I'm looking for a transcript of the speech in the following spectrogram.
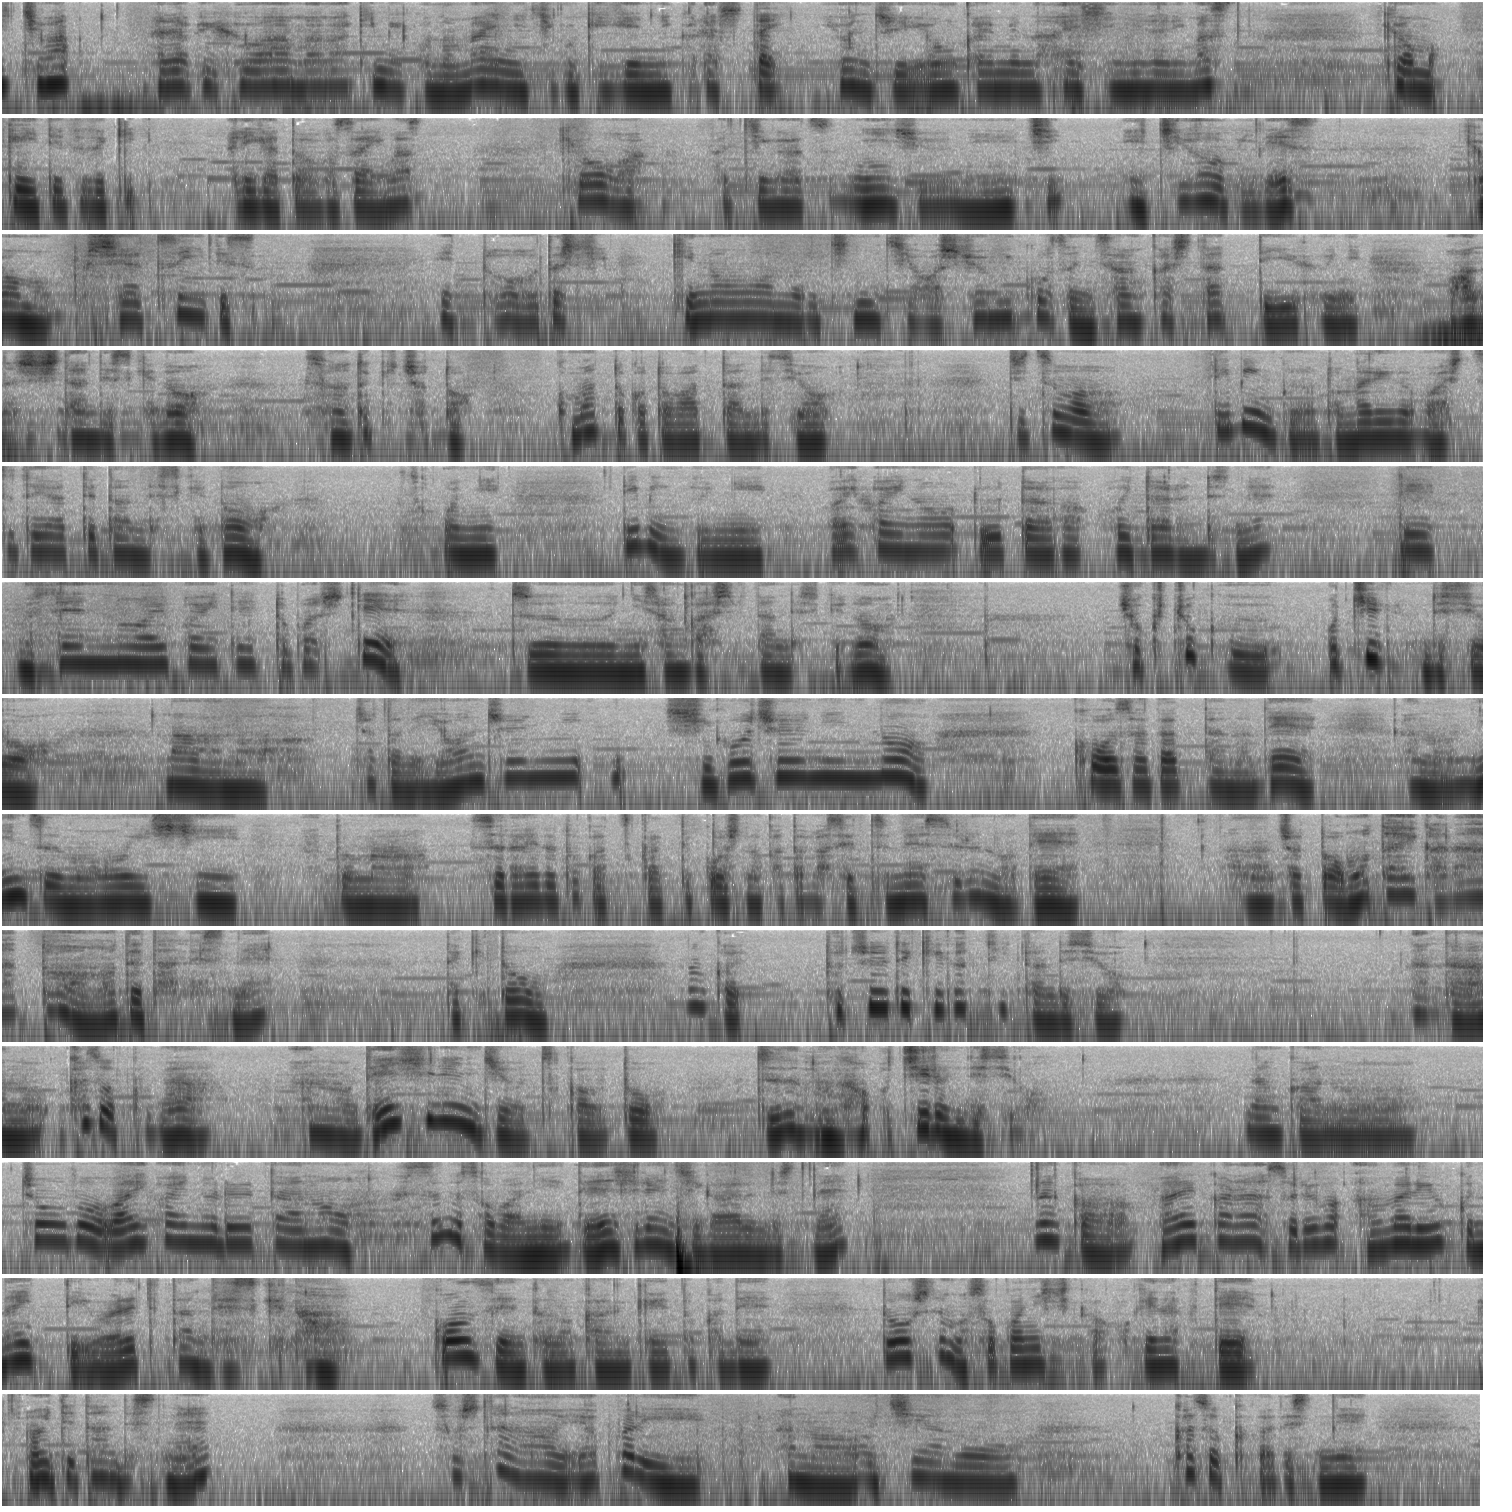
にちは。アラフィフはママキミコの毎日ご機嫌に暮らしたい。44回目の配信になります。今日も聞いていただきありがとうございます。今日は8月22日日曜日です。今日も蒸し暑いです。えっと私昨日の一日星読み講座に参加したっていう風にお話ししたんですけどその時ちょっと困ったことがあったんですよ。実はリビングの隣の和室でやってたんですけどそこにリビングに w i f i のルーターが置いてあるんですね。で無線の w i f i で飛ばして Zoom に参加してたんですけどちょくちょく落ちるんですよ。まああのちょっとね40人4 5 0人の講座だったのであの人数も多いしあとまあスライドとか使って講師の方が説明するのでちょっと重たいかなとは思ってたんですね。だけどなんか途中で気がついたんですよ。なんだろうあの家族があの電子レンジを使うとズームが落ちるんですよ。なんかあのちょうど w i f i のルーターのすぐそばに電子レンジがあるんですね。なんか前からそれはあんまり良くないって言われてたんですけどコンセントの関係とかでどうしてもそこにしか置けなくて置いてたんですね。そしたらやっぱりあのうちあの家族がですね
